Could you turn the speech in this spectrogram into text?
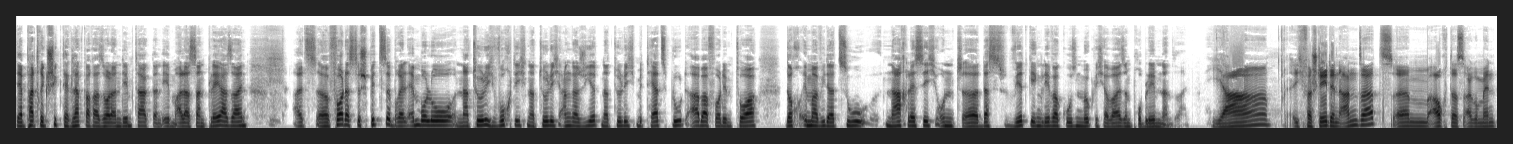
der Patrick Schick, der Gladbacher, soll an dem Tag dann eben Alassane Player sein. Als äh, vorderste Spitze Brell Embolo natürlich wuchtig, natürlich engagiert, natürlich mit Herzblut, aber vor dem Tor doch immer wieder zu nachlässig und äh, das wird gegen Leverkusen möglicherweise ein Problem dann sein. Ja, ich verstehe den Ansatz, ähm, auch das Argument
